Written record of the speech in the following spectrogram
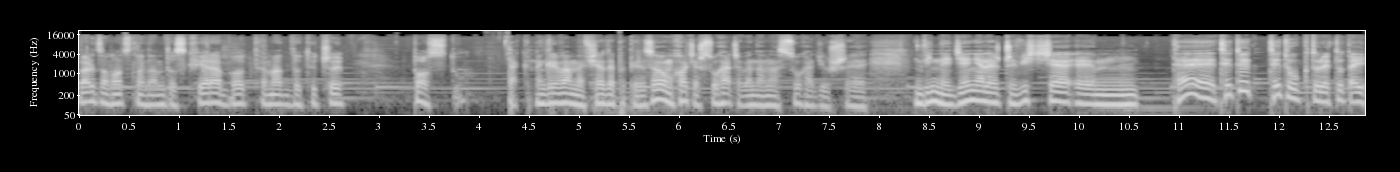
bardzo mocno nam doskwiera, bo temat dotyczy postu. Tak, nagrywamy w środę popielcową, chociaż słuchacze będą nas słuchać już w inny dzień, ale rzeczywiście te, ty, ty, tytuł, który tutaj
